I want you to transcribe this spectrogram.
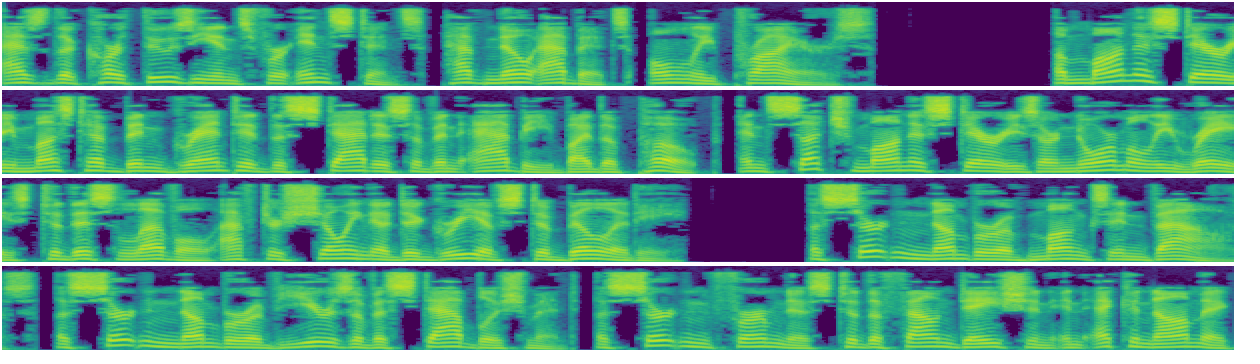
as the Carthusians for instance, have no abbots, only priors. A monastery must have been granted the status of an abbey by the pope, and such monasteries are normally raised to this level after showing a degree of stability, a certain number of monks in vows, a certain number of years of establishment, a certain firmness to the foundation in economic,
